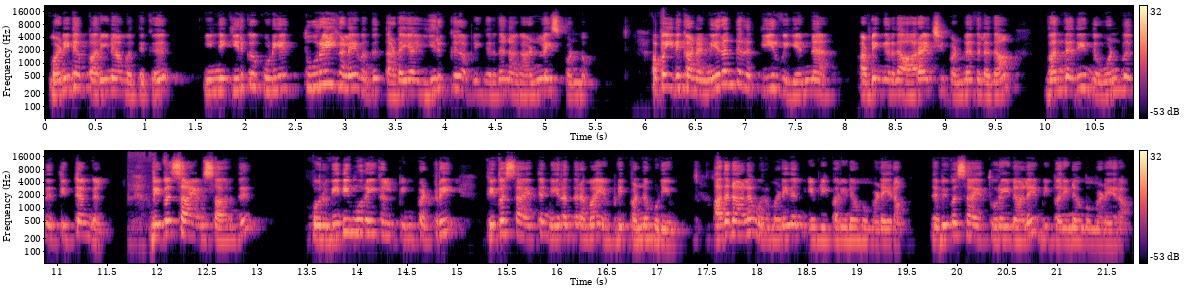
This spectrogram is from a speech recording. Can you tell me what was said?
மனித பரிணாமத்துக்கு இன்னைக்கு இருக்கக்கூடிய துறைகளே வந்து தடையா இருக்கு அப்படிங்கறத நாங்க அனலைஸ் பண்ணோம். அப்ப இதுக்கான நிரந்தர தீர்வு என்ன அப்படிங்கறத ஆராய்ச்சி பண்ணதுலதான் வந்தது இந்த ஒன்பது திட்டங்கள். விவசாயம் சார்ந்து ஒரு விதிமுறைகள் பின்பற்றி விவசாயத்தை நிரந்தரமா எப்படி பண்ண முடியும்? அதனால ஒரு மனிதன் எப்படி பரிணாமம் அடைகிறான்? இந்த விவசாய துறையினால எப்படி பரிணாமம் அடைகிறான்?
